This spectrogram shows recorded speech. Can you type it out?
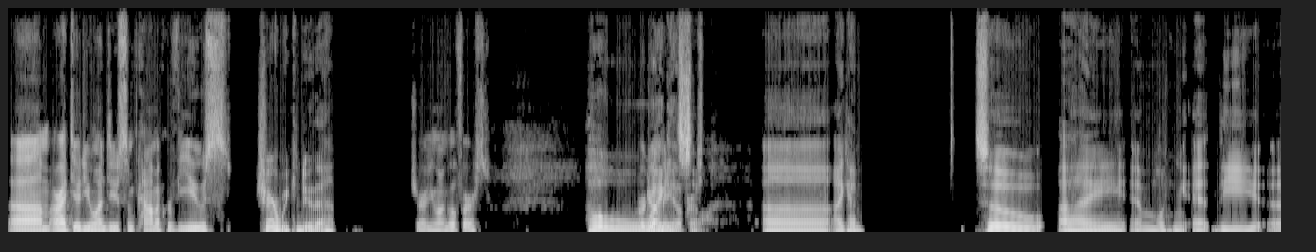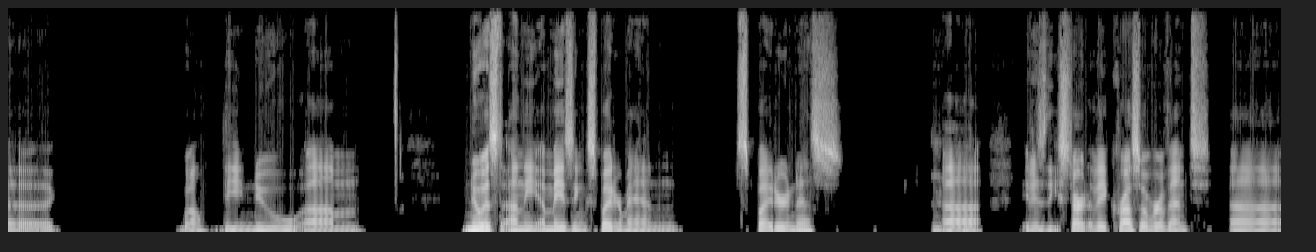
Um, all right, dude. You want to do some comic reviews? Sure, we can do that. Sure. You want to go first? Oh, Or do you want I me to go so. first? Uh, I can. So I am looking at the uh, well, the new um, newest on the Amazing Spider-Man Spiderness. Mhm. Uh, it is the start of a crossover event, uh,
